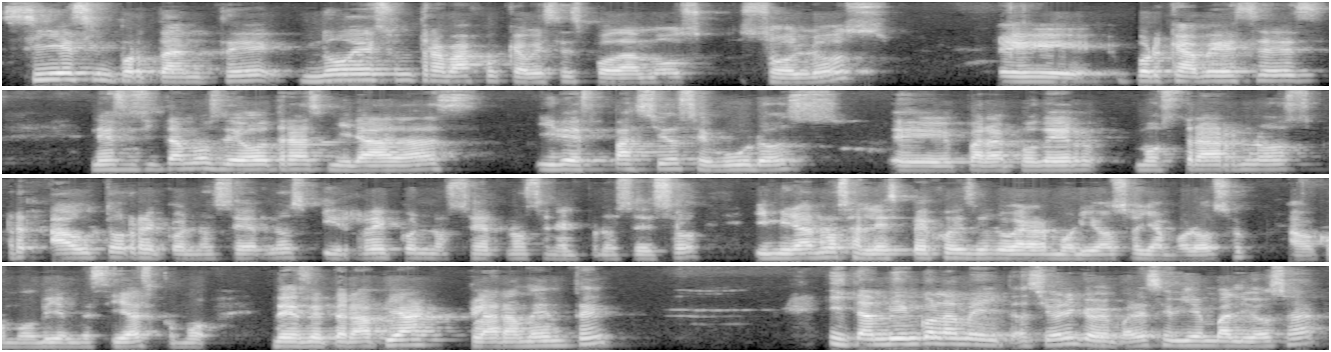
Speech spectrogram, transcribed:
sí es importante, no es un trabajo que a veces podamos solos, eh, porque a veces necesitamos de otras miradas y de espacios seguros eh, para poder mostrarnos, autorreconocernos y reconocernos en el proceso y mirarnos al espejo desde un lugar armonioso y amoroso, ah, como bien decías, como desde terapia, claramente, y también con la meditación y que me parece bien valiosa,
